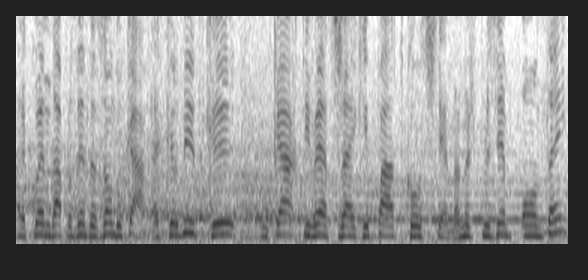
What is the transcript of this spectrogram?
eh, quando da apresentação do carro. Acredito que o carro estivesse já equipado com o sistema, mas por exemplo ontem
